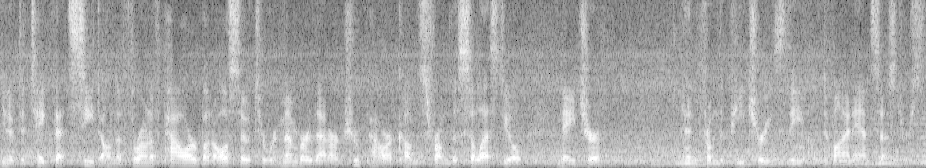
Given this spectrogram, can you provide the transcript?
you know, to take that seat on the throne of power, but also to remember that our true power comes from the celestial nature and from the Pitris, the divine ancestors.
